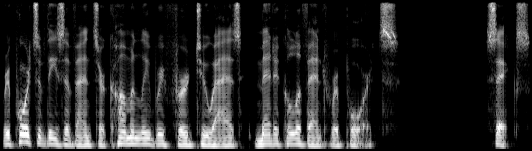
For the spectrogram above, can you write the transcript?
Reports of these events are commonly referred to as medical event reports. 6.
